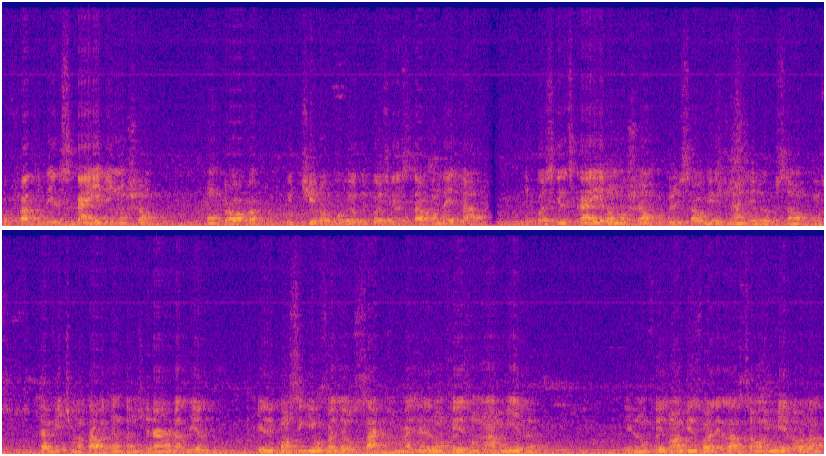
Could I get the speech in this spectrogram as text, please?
o fato deles caírem no chão comprova que o tiro ocorreu depois que eles estavam deitados. Depois que eles caíram no chão, o policial viu que não teve opção, que a vítima estava tentando tirar a arma dele, ele conseguiu fazer o saque, mas ele não fez uma mira. Ele não fez uma visualização e mirou na,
